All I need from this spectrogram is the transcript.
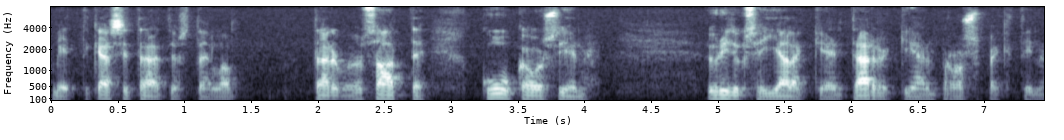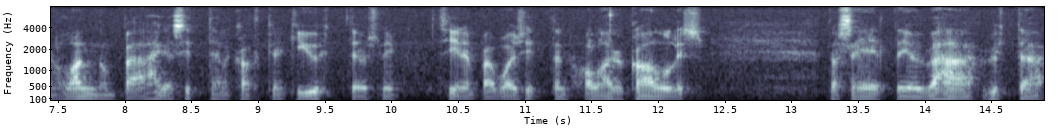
miettikää sitä, että jos teillä on, tar- saatte kuukausien yrityksen jälkeen tärkeän prospektin langan päähän ja sitten teillä katkeekin yhteys, niin siinäpä voi sitten olla aika kallis. Tai se, että ei ole vähän yhtään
